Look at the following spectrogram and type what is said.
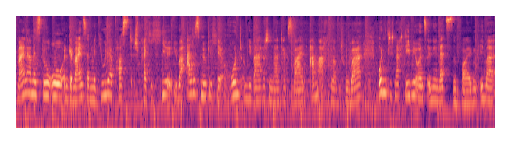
Mein Name ist Doro und gemeinsam mit Julia Post spreche ich hier über alles Mögliche rund um die bayerischen Landtagswahlen am 8. Oktober. Und nachdem wir uns in den letzten Folgen immer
